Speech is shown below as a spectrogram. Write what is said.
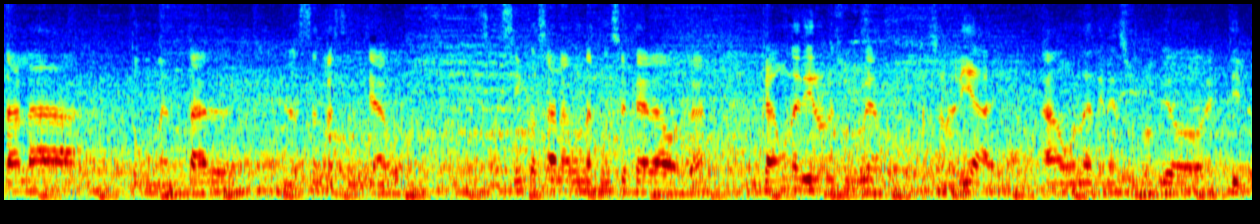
sala documental en el centro de Santiago. Son cinco salas, una muy cerca de la otra. Cada una tiene su propia personalidad, digamos. Cada una tiene su propio estilo.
